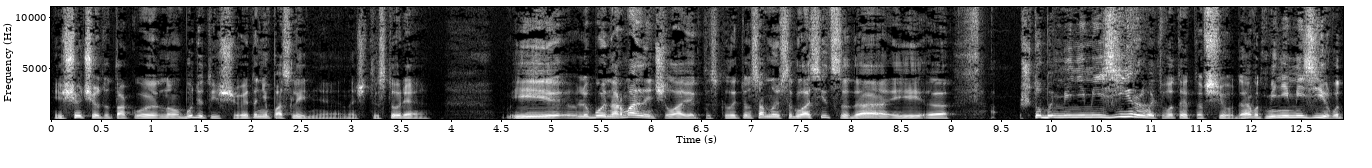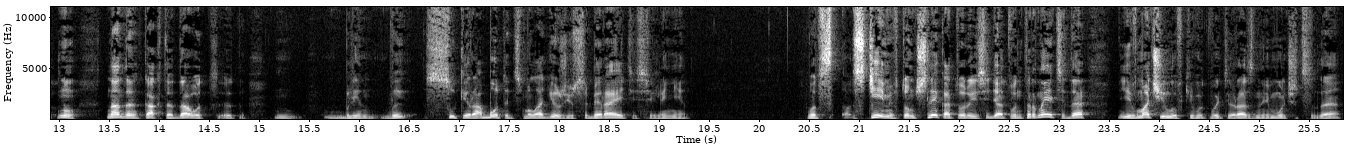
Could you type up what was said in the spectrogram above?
еще что-то такое, но будет еще. Это не последняя, значит, история и любой нормальный человек, так сказать, он со мной согласится, да, и э, чтобы минимизировать вот это все, да, вот минимизировать, вот, ну, надо как-то, да, вот, это, блин, вы, суки, работать с молодежью собираетесь или нет? Вот с, с теми, в том числе, которые сидят в интернете, да, и в мочиловке вот в эти разные мочатся, да.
